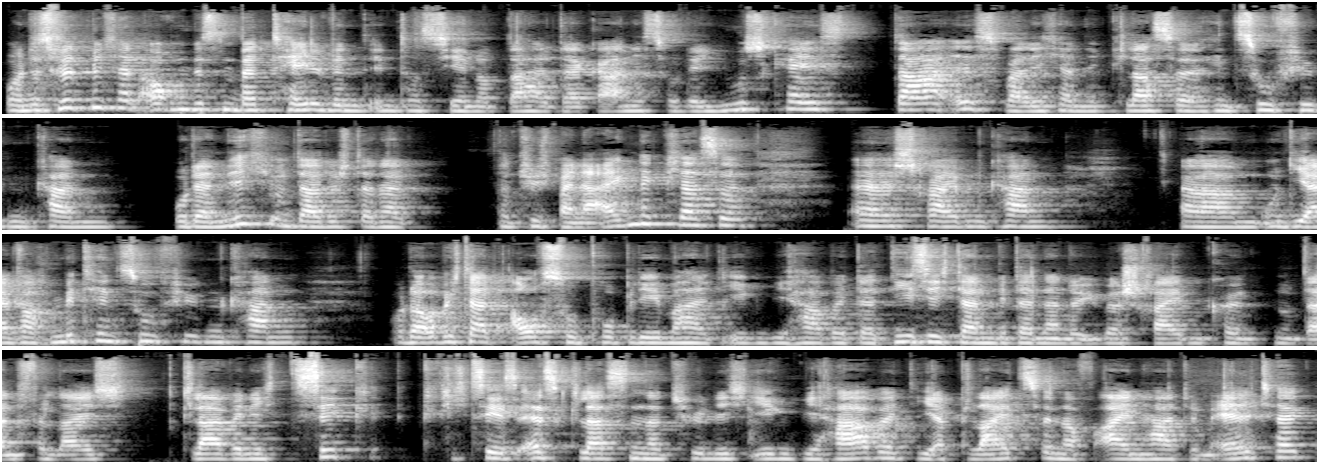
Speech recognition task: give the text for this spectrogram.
Und es wird mich halt auch ein bisschen bei Tailwind interessieren, ob da halt da gar nicht so der Use Case da ist, weil ich ja eine Klasse hinzufügen kann oder nicht und dadurch dann halt natürlich meine eigene Klasse äh, schreiben kann ähm, und die einfach mit hinzufügen kann. Oder ob ich da halt auch so Probleme halt irgendwie habe, da die sich dann miteinander überschreiben könnten und dann vielleicht, klar, wenn ich zig CSS-Klassen natürlich irgendwie habe, die applied sind auf einen HTML-Tag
